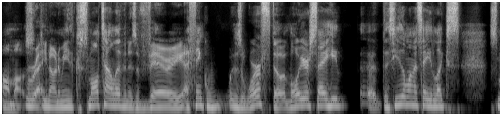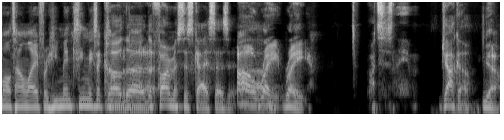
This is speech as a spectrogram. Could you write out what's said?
almost. Right. You know what I mean? 'Cause small town living is a very, I think, there's a Wirf, the lawyer, say he, uh, does he the one that say he likes small town life or he makes, he makes a no, comment about the the it? pharmacist guy says it. oh, Um, right, right. What's his name? Jocko. Yeah.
